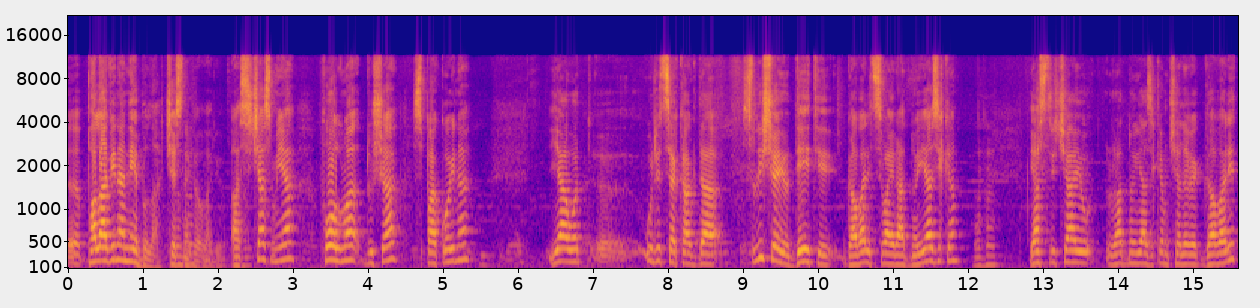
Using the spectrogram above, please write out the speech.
э, половина не была, честно говорю. А сейчас у меня полная душа, спокойно. Я вот э, улица, когда слышаю дети говорить своим родным языком, Мгм. я встречаю родным языком человек говорит,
